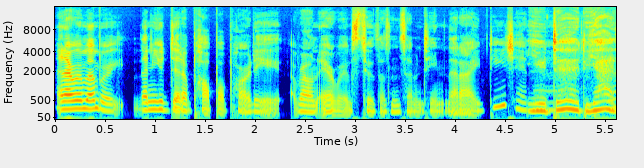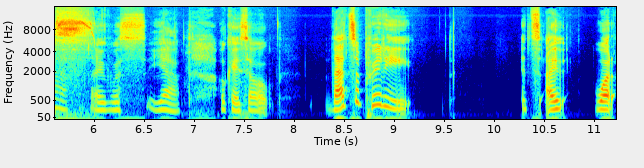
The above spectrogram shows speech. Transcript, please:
And I remember then you did a pop up party around Airwaves 2017 that I DJ'd. you at. did. Yes, I was, yeah. Okay, so that's a pretty, it's, I, what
